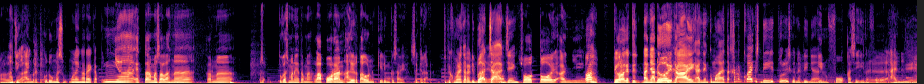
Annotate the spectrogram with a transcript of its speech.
Tanggal 23. anjing aing berarti kudu nges mulai ngarekap Nya eta masalahna karena tugas mana eta mah laporan akhir tahun kirim ke saya segera. tapi kemarin tara dibaca anjing Sotoy anjing. Wah, tinggal lagi nanya deui ka aing anjing kumaha eta kan ku aing ditulis ke dinya. Info kasih info. Anjing.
